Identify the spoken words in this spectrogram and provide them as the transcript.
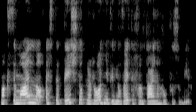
максимально естетично, природньо відновити фронтальну групу зубів.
